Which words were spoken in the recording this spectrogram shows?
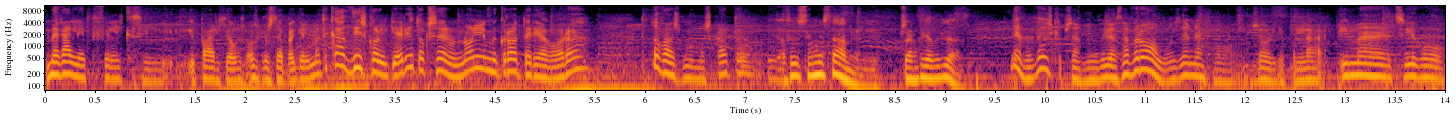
Μεγάλη επιφύλαξη υπάρχει ως προς τα επαγγελματικά. Δύσκολη καιρή, το ξέρουν όλοι. Μικρότερη αγορά. Το βάζουμε όμως κάτω. Ε, αυτή τη στιγμή είστε άνεργοι. Ψάχνετε για δουλειά; Ναι, βεβαίως και ψάχνω δουλειά. Θα βρω όμως. Δεν έχω ζόρια πολλά. Είμαι έτσι λίγο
